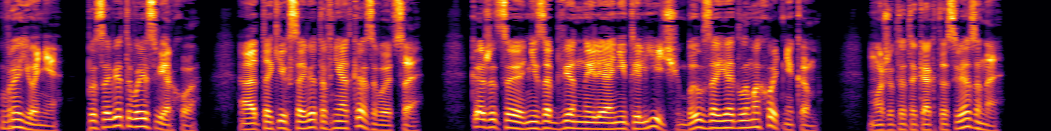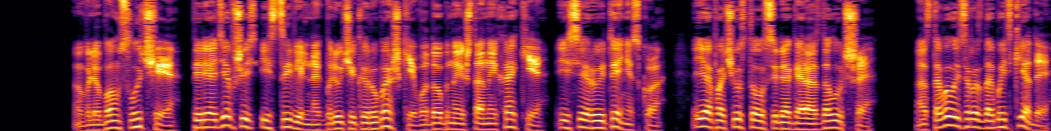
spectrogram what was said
в районе. Посоветовали сверху. А от таких советов не отказываются. Кажется, незабвенный Леонид Ильич был заядлым охотником. Может, это как-то связано? В любом случае, переодевшись из цивильных брючек и рубашки в удобные штаны хаки и серую тенниску, я почувствовал себя гораздо лучше. Оставалось раздобыть кеды,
